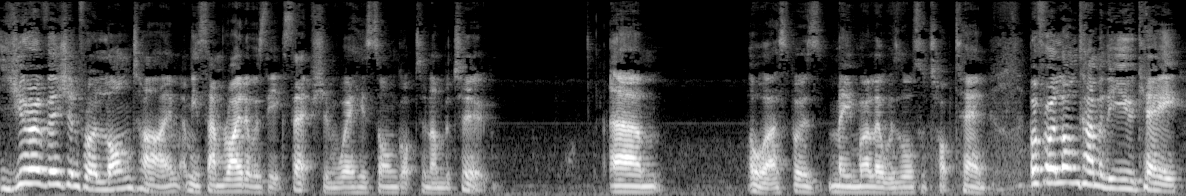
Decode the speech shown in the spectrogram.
Eurovision for a long time, I mean, Sam Ryder was the exception where his song got to number two. Um, oh, I suppose Mae Muller was also top 10. But for a long time in the UK,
